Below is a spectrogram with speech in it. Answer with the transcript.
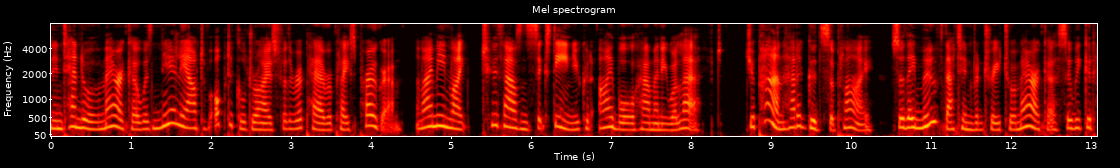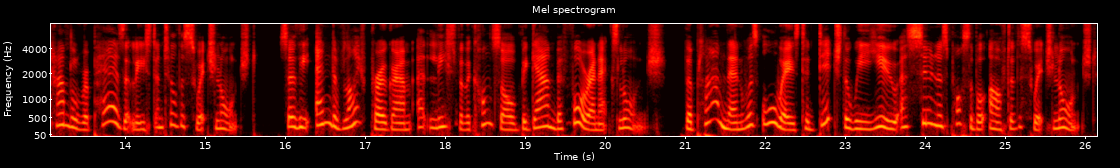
Nintendo of America was nearly out of optical drives for the repair replace program, and I mean like 2016 you could eyeball how many were left. Japan had a good supply, so they moved that inventory to America so we could handle repairs at least until the Switch launched. So the end of life program, at least for the console, began before NX launch. The plan then was always to ditch the Wii U as soon as possible after the Switch launched,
